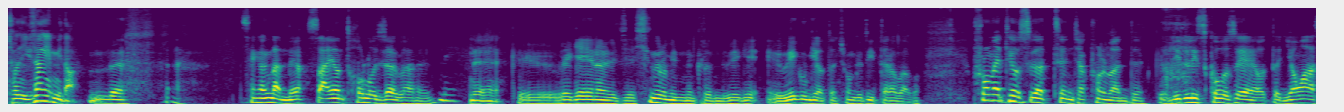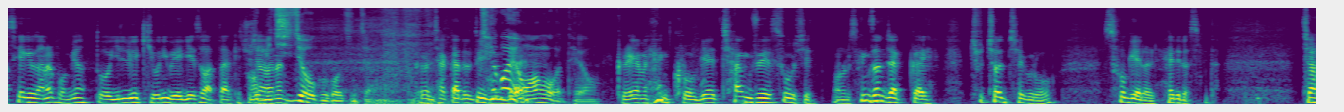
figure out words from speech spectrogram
전 이상입니다. 네. 생각났네요. 사이언톨로지라고 하는 네. 네. 그 외계인을 이제 신으로 믿는 그런 외계 외국의 어떤 종교도 있다라고 하고 프로메테우스 같은 작품을 만든 그 리들리 스코트의 어떤 영화 세계관을 보면 또 인류의 기원이 외계에서 왔다 이렇게 주장하는 아, 미치죠 그거 진짜 그런 작가들도 최고의 있는데 영화인 것 같아요. 그레이엄 핸콕의 창세의 수호신 오늘 생선 작가의 추천책으로 소개를 해드렸습니다. 자,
